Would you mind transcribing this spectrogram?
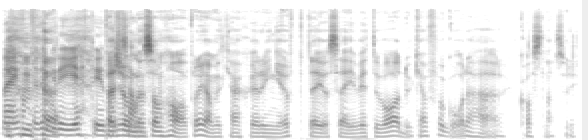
Nej, jag tycker det är jätteintressant. Personen som har programmet kanske ringer upp dig och säger, vet du vad, du kan få gå det här kostnadsfritt.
